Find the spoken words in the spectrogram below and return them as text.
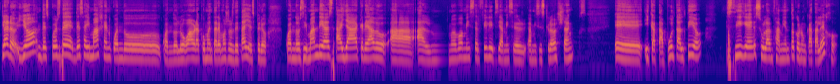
Claro, yo después de, esa imagen, cuando, cuando luego ahora comentaremos los detalles, pero cuando Osimandias haya creado al nuevo Mr. Phillips y a, Mrs. Croshanks eh, y catapulta al tío, sigue su lanzamiento con un catalejo.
